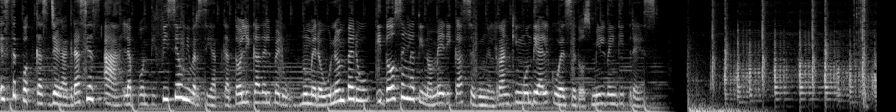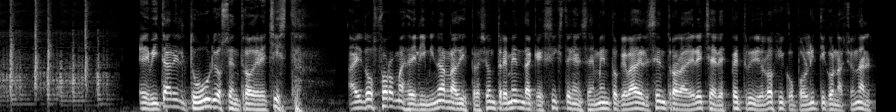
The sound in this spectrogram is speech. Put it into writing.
Este podcast llega gracias a la Pontificia Universidad Católica del Perú, número uno en Perú y dos en Latinoamérica según el ranking mundial QS 2023. Evitar el tuburio centroderechista. Hay dos formas de eliminar la dispersión tremenda que existe en el segmento que va del centro a la derecha del espectro ideológico político nacional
